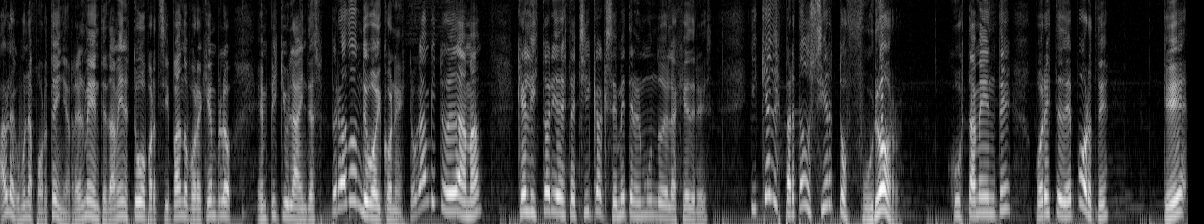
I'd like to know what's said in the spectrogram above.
habla como una porteña, realmente. También estuvo participando, por ejemplo, en Peaky Blinders. Pero ¿a dónde voy con esto? Gambito de Dama, que es la historia de esta chica que se mete en el mundo del ajedrez y que ha despertado cierto furor, justamente por este deporte que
